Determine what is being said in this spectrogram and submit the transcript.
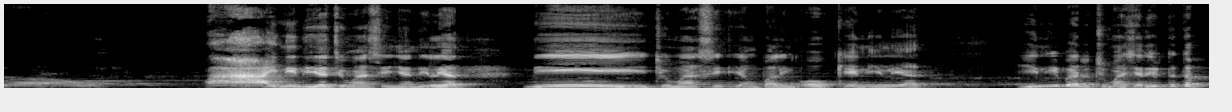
wow wah ini dia cumasinya nih lihat Nih, cumasi yang paling oke nih lihat. Ini baru cumasi. Jadi tetap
